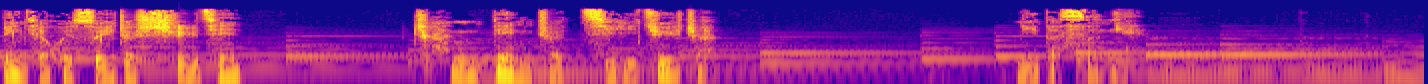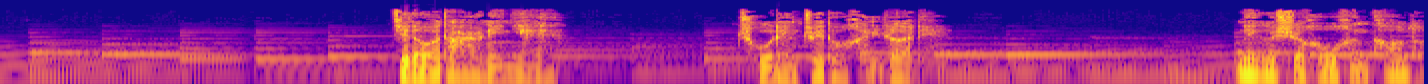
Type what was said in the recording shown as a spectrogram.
并且会随着时间。沉淀着，集聚着你的思念。记得我大二那年，初恋追得我很热烈。那个时候我很高冷，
